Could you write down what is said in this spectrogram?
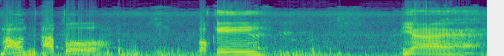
Mount Apo. Okay. Ayan.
